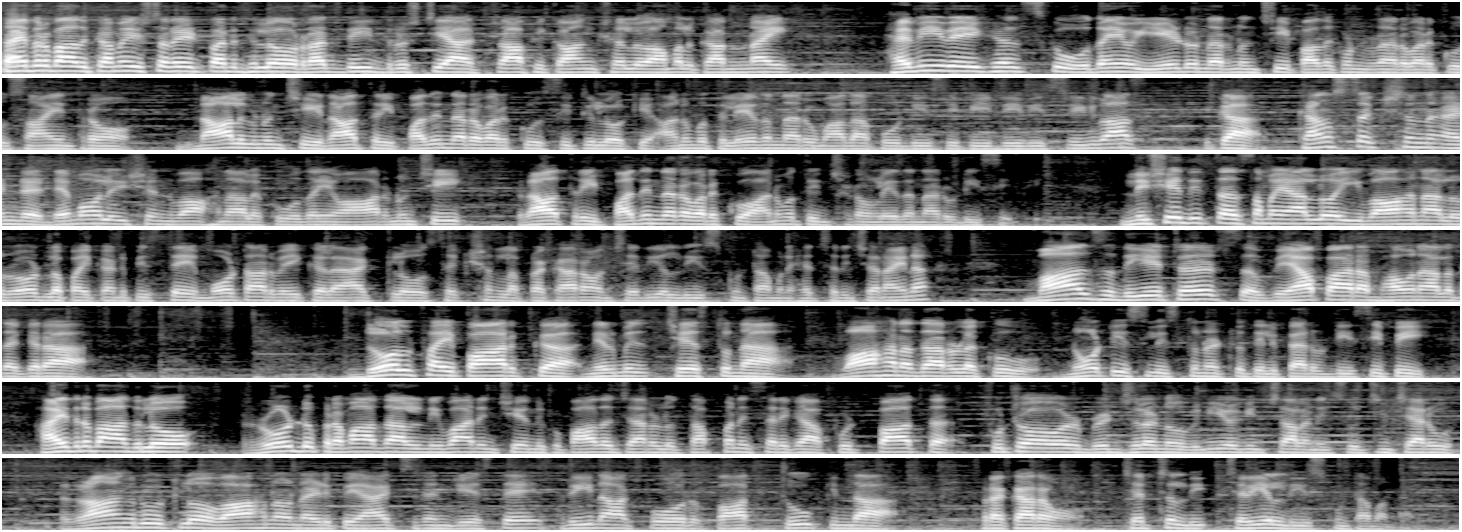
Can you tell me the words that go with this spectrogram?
Cyberabad commissionerate పరిధిలో రద్దీ దృష్ట్యా ట్రాఫిక్ ఆంక్షలు అమలు కానున్నాయి. హెవీ వెహికల్స్కు ఉదయం ఏడున్నర నుంచి పదకొండున్నర వరకు సాయంత్రం నాలుగు నుంచి రాత్రి పదిన్నర వరకు సిటీలోకి అనుమతి లేదన్నారు మాదాపూర్ డీసీపీ డివి శ్రీనివాస్. ఇక కన్స్ట్రక్షన్ అండ్ డెమాలిషన్ వాహనాలకు ఉదయం ఆరు నుంచి రాత్రి పదిన్నర వరకు అనుమతించడం లేదన్నారు డీసీపీ. నిషేధిత సమయాల్లో ఈ వాహనాలు రోడ్లపై కనిపిస్తే మోటార్ వెహికల్ యాక్ట్లో సెక్షన్ల ప్రకారం చర్యలు తీసుకుంటామని హెచ్చరించారు ఆయన. మాల్స్ థియేటర్స్ వ్యాపార భవనాల దగ్గర డోల్ఫై పార్క్ నిర్మి చేస్తున్న వాహనదారులకు నోటీసులు ఇస్తున్నట్లు తెలిపారు డీసీపీ. హైదరాబాద్లో రోడ్డు ప్రమాదాలు నివారించేందుకు పాదచారులు తప్పనిసరిగా ఫుట్పాత్ ఫుట్ ఓవర్ బ్రిడ్జ్లను వినియోగించాలని సూచించారు. రాంగ్ రూట్లో వాహనం నడిపి యాక్సిడెంట్ చేస్తే three naught four part two కింద ప్రకారం చర్చలు చర్యలు తీసుకుంటామన్నారు.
